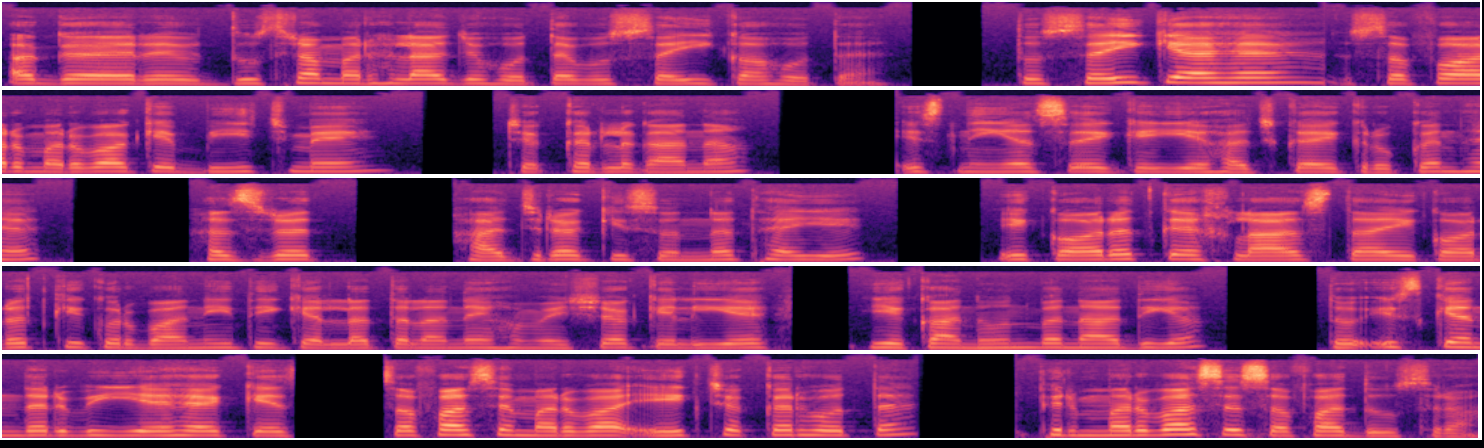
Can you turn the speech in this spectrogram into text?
اگر دوسرا مرحلہ جو ہوتا ہے وہ صحیح کا ہوتا ہے۔ تو صحیح کیا ہے؟ صفا اور مروہ کے بیچ میں چکر لگانا۔ اس نیت سے کہ یہ حج کا ایک رکن ہے۔ حضرت حاجرہ کی سنت ہے یہ۔ ایک عورت کا اخلاص تھا، ایک عورت کی قربانی تھی کہ اللہ تعالیٰ نے ہمیشہ کے لیے یہ قانون بنا دیا۔ تو اس کے اندر بھی یہ ہے کہ صفا سے مروہ ایک چکر ہوتا ہے، پھر مروہ سے صفا دوسرا۔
